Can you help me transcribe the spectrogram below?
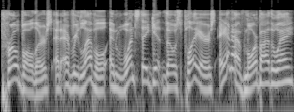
Pro Bowlers at every level. And once they get those players, and have more, by the way,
